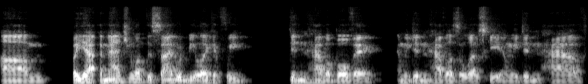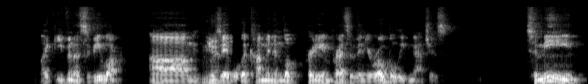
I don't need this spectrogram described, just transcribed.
Um, but yeah, imagine what the side would be like if we didn't have a Bove and we didn't have a Zalewski and we didn't have like even a Svilar um, yeah. who's able to come in and look pretty impressive in Europa League matches. To me,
